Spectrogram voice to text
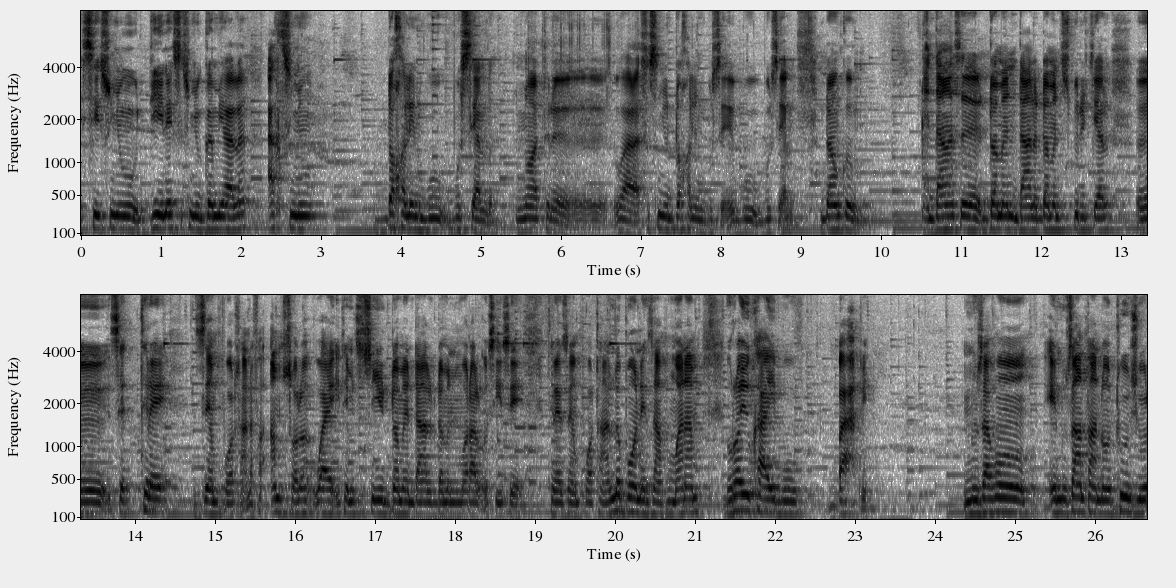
si suñu diine si suñu gëm yàlla ak suñu doxalin bu bu sell notre voilà si suñu doxalin bu bu bu sell. Donc dans ce domaine dans le domaine spirituel euh, c'est très important. Dafa am solo waaye itamit si suñu domaine dans le domaine moral aussi c'est très important. Le bon exemple maanaam royukaay bu baax bi. Nous avons et nous entendons toujours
